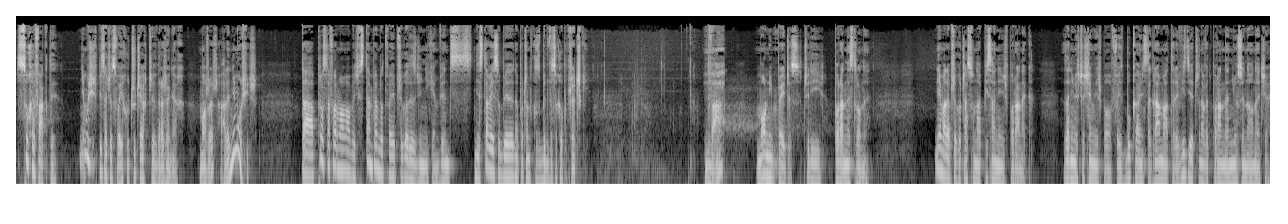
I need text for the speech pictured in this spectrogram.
Suche fakty. Nie musisz pisać o swoich uczuciach czy wrażeniach. Możesz, ale nie musisz. Ta prosta forma ma być wstępem do Twojej przygody z dziennikiem, więc nie stawiaj sobie na początku zbyt wysoko poprzeczki. 2. Morning Pages, czyli poranne strony. Nie ma lepszego czasu na pisanie niż poranek zanim jeszcze sięgniesz po Facebooka, Instagrama, telewizję, czy nawet poranne newsy na Onecie.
